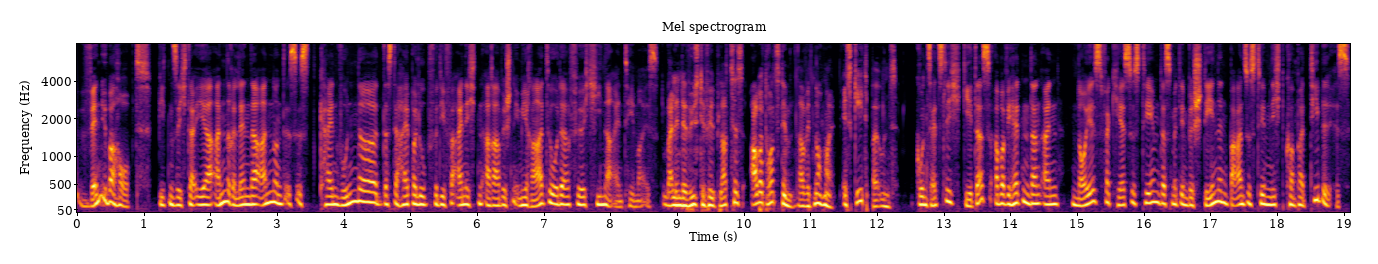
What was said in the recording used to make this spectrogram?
Wenn überhaupt, bieten sich da eher andere Länder an und es ist kein Wunder, dass der Hyperloop für die Vereinigten Arabischen Emirate oder für China ein Thema ist. Weil in der Wüste viel Platz ist, aber trotzdem, David, nochmal, es geht bei uns. Grundsätzlich geht das, aber wir hätten dann ein neues Verkehrssystem, das mit dem bestehenden Bahnsystem nicht kompatibel ist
